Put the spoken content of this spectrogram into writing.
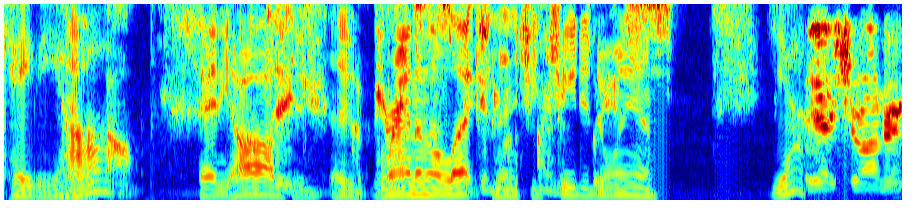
Katie Hobbs. Katie Hobbs, who, who ran an election and she cheated to win. Yeah. Yes, Your Honor.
